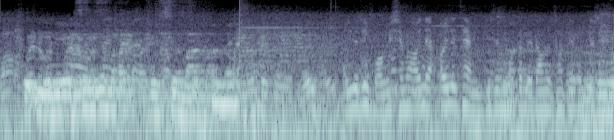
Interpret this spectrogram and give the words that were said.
यो चाहिँ भविष्यमा अहिले अहिले चाहिँ हामी डिजल मात्रै राम्रो छौँ त्यसको त्यसको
